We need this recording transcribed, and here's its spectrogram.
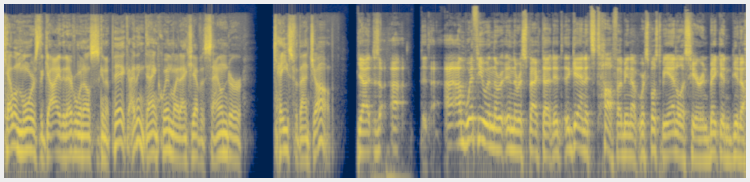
Kellen Moore is the guy that everyone else is going to pick. I think Dan Quinn might actually have a sounder case for that job. Yeah, just, uh, I'm with you in the in the respect that it again it's tough. I mean, uh, we're supposed to be analysts here and making you know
